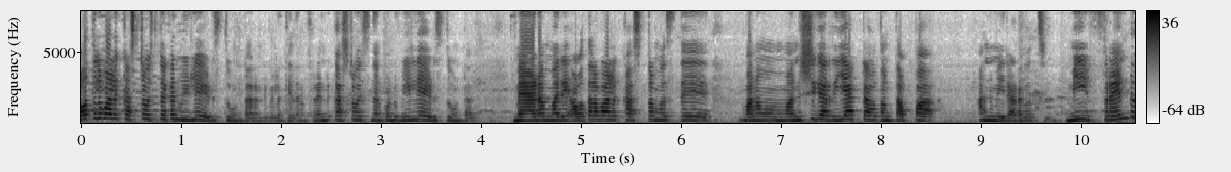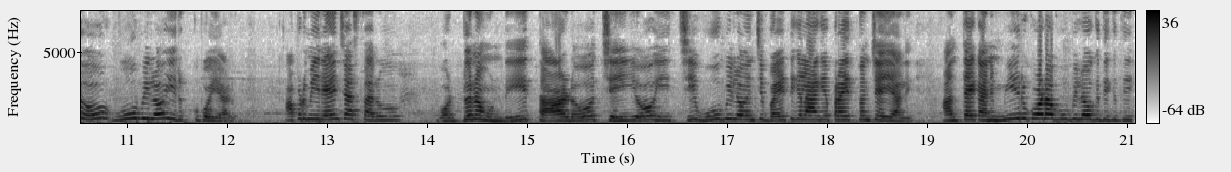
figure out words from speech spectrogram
అవతల వాళ్ళకి కష్టం వచ్చినా కానీ వీళ్ళే ఏడుస్తూ ఉంటారండి. వీళ్ళకి ఏదైనా ఫ్రెండ్ కష్టం వచ్చింది అనుకుంటే వీళ్ళే ఏడుస్తూ ఉంటారు. మేడం మరి అవతల వాళ్ళకి కష్టం వస్తే మనం మనిషిగా రియాక్ట్ అవుతాం తప్ప అని మీరు అడగచ్చు. మీ ఫ్రెండ్ ఊబిలో ఇరుక్కుపోయాడు. అప్పుడు మీరేం చేస్తారు? ఒడ్డున ఉండి తాడో చెయ్యో ఇచ్చి ఊబిలోంచి బయటికి లాగే ప్రయత్నం చేయాలి. అంతేకాని మీరు కూడా ఊబిలోకి దిగి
